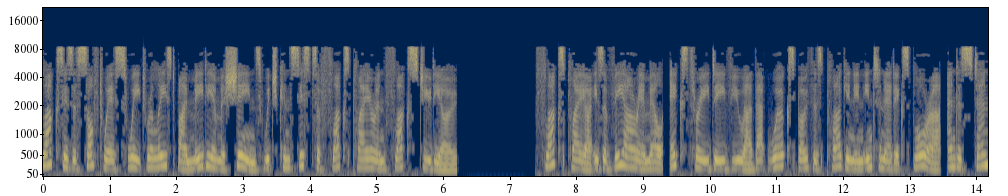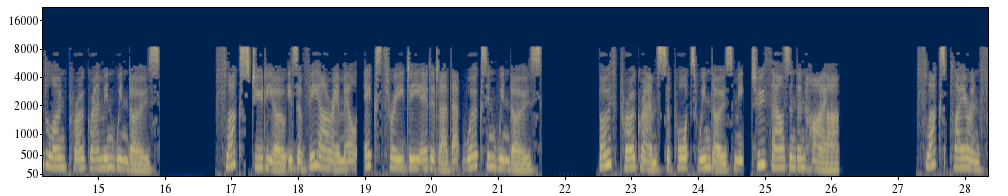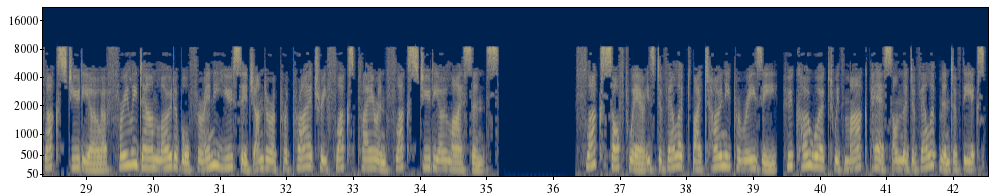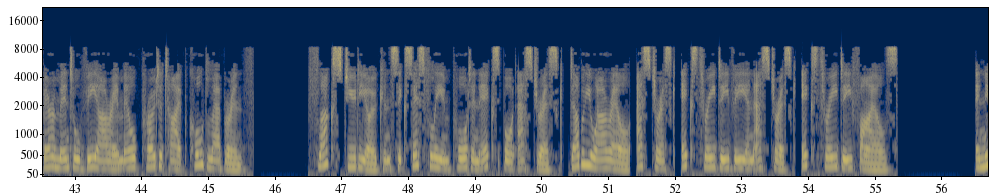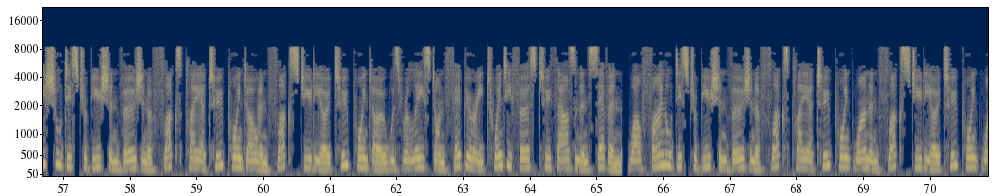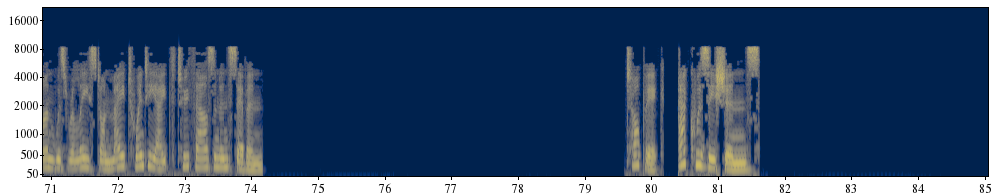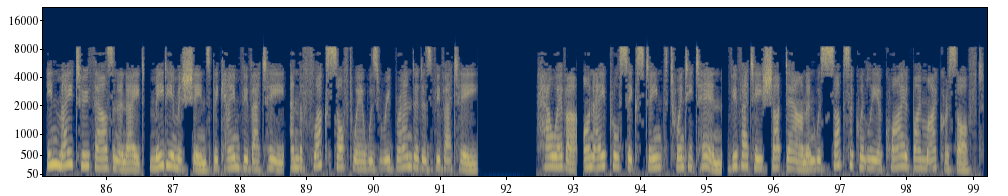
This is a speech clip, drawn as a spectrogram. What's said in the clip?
Flux is a software suite released by Media Machines which consists of Flux Player and Flux Studio. Flux Player is a VRML, X3D viewer that works both as plug-in in Internet Explorer, and as a standalone program in Windows. Flux Studio is a VRML, X3D editor that works in Windows. Both programs supports Windows ME, 2000 and higher. Flux Player and Flux Studio are freely downloadable for any usage under a proprietary Flux Player and Flux Studio license. Flux software is developed by Tony Parisi, who co-worked with Mark Pesce on the development of the experimental VRML prototype called Labyrinth. Flux Studio can successfully import and export asterisk, WRL, asterisk, X3DV and asterisk, X3D files. Initial distribution version of Flux Player 2.0 and Flux Studio 2.0 was released on February 21, 2007, while final distribution version of Flux Player 2.1 and Flux Studio 2.1 was released on May 28, 2007. Acquisitions In May 2008, Media Machines became Vivaty, and the Flux software was rebranded as Vivaty. However, on April 16, 2010, Vivaty shut down and was subsequently acquired by Microsoft.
